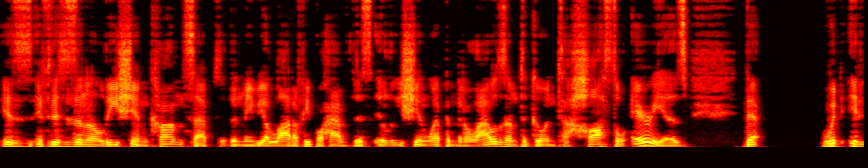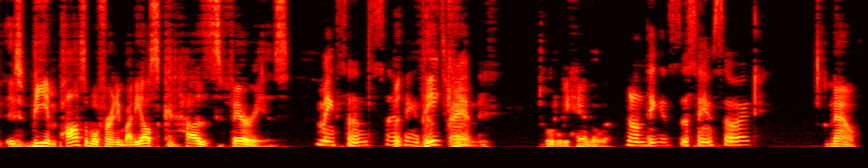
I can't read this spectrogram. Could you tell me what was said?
is if this is an Elysian concept, then maybe a lot of people have this Elysian weapon that allows them to go into hostile areas that would it, be impossible for anybody else because fairies. Makes sense. I But think they that's right. Totally handle it. I don't think it's the same sword. Now,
